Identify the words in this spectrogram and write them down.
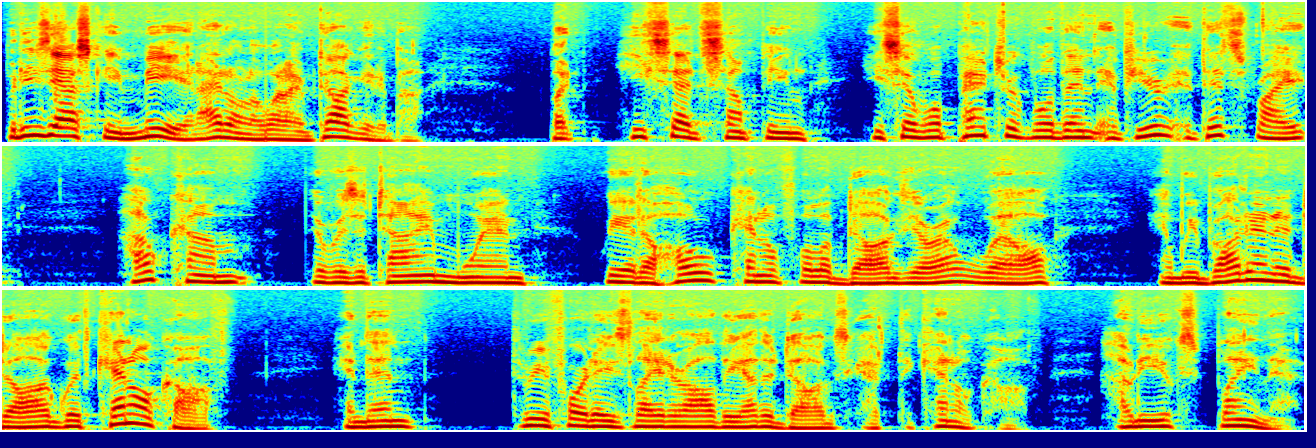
But he's asking me, and I don't know what I'm talking about. But he said something. He said, Well, Patrick, well, then, if you're if that's right, how come there was a time when we had a whole kennel full of dogs, they're all well, and we brought in a dog with kennel cough. And then three or four days later, all the other dogs got the kennel cough. How do you explain that?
